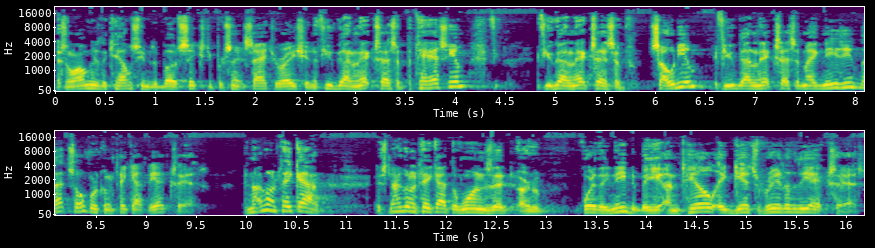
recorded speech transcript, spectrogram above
as long as the calcium is above 60% saturation. If you've got an excess of potassium, if you've got an excess of sodium, if you've got an excess of magnesium, that sulfur is going to take out the excess. It's not going to take out. It's not going to take out the ones that are where they need to be until it gets rid of the excess.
